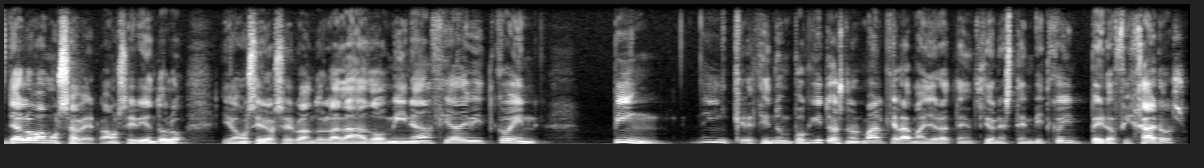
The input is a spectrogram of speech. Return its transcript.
Ya lo vamos a ver, vamos a ir viéndolo y vamos a ir observando. La, dominancia de Bitcoin, ping, creciendo un poquito, es normal que la mayor atención esté en Bitcoin, pero fijaros,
